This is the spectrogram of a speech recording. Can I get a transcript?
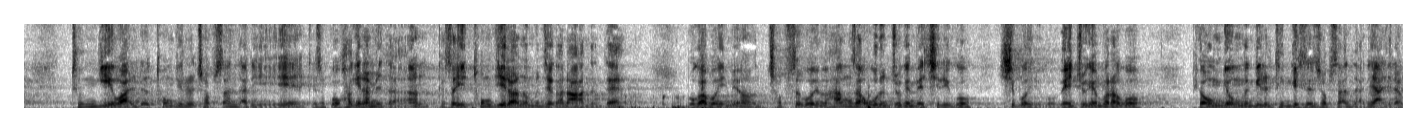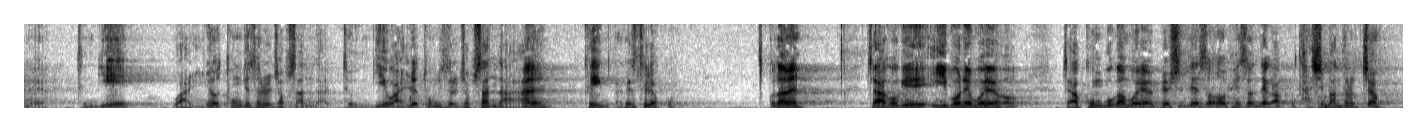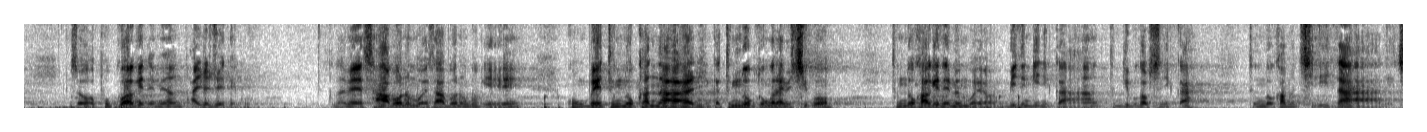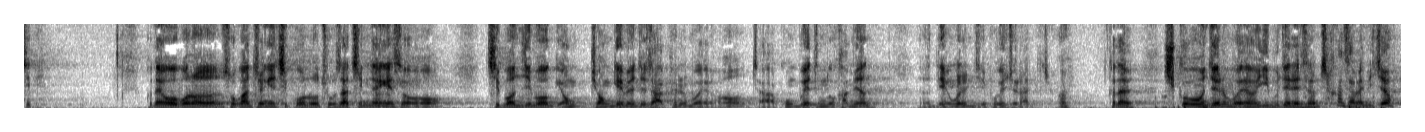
등기 완료 통지를 접수한 날이 그래서 꼭 확인합니다. 그래서 이 통지라는 문제가 나왔는데 뭐가 보이면 접수 보이면 항상 오른쪽에 며칠이고 15일이고 왼쪽에 뭐라고 변경 등기를 등기소에 접수한 날이 아니라 뭐예요? 등기 완료 통지서를 접수한 날, 등기 완료 통지서를 접수한 날, 그 얘기입니다. 그래서 틀렸고. 그 다음에, 자, 거기 2번에 뭐예요? 자, 공부가 뭐예요? 몇일 돼서 훼손돼 갖고 다시 만들었죠? 그래서 복구하게 되면 알려줘야 되고. 그 다음에 4번은 뭐예요? 4번은 거기 공부에 등록한 날, 그러니까 등록 동그라미 치고 등록하게 되면 뭐예요? 미등기니까 등기부가 없으니까 등록하면 7이다. 네, 7이. 그 다음에 5번은 소관청의 직권으로 조사 측량해서 지번 지목 경계 면적 좌표를 뭐예요? 자, 공부에 등록하면 어, 내용을 이제 보여줘라. 어? 그 다음에 19번 문제는 뭐예요? 이 문제 낸 사람 착한 사람이죠?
